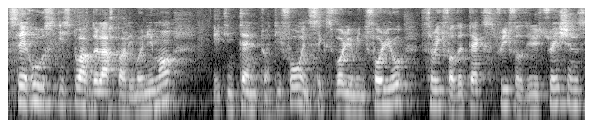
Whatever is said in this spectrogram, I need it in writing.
Seroux's Histoire de l'art par les monuments, 1810-24, in six volume in folio, three for the text, three for the illustrations,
